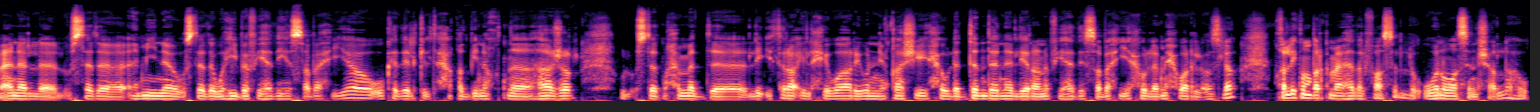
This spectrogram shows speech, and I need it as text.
معنا ال- الأستاذة أمينة والأستاذة وهيبة في هذه الصباحية وكذلك التحقت بنا أختنا هاجر والأستاذ محمد آه، لإثراء الحوار والنقاش حول الدندنة اللي رانا في هذه الصباحية حول محور العزلة. نخليكم برك مع هذا الفاصل ونواصل إن شاء الله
